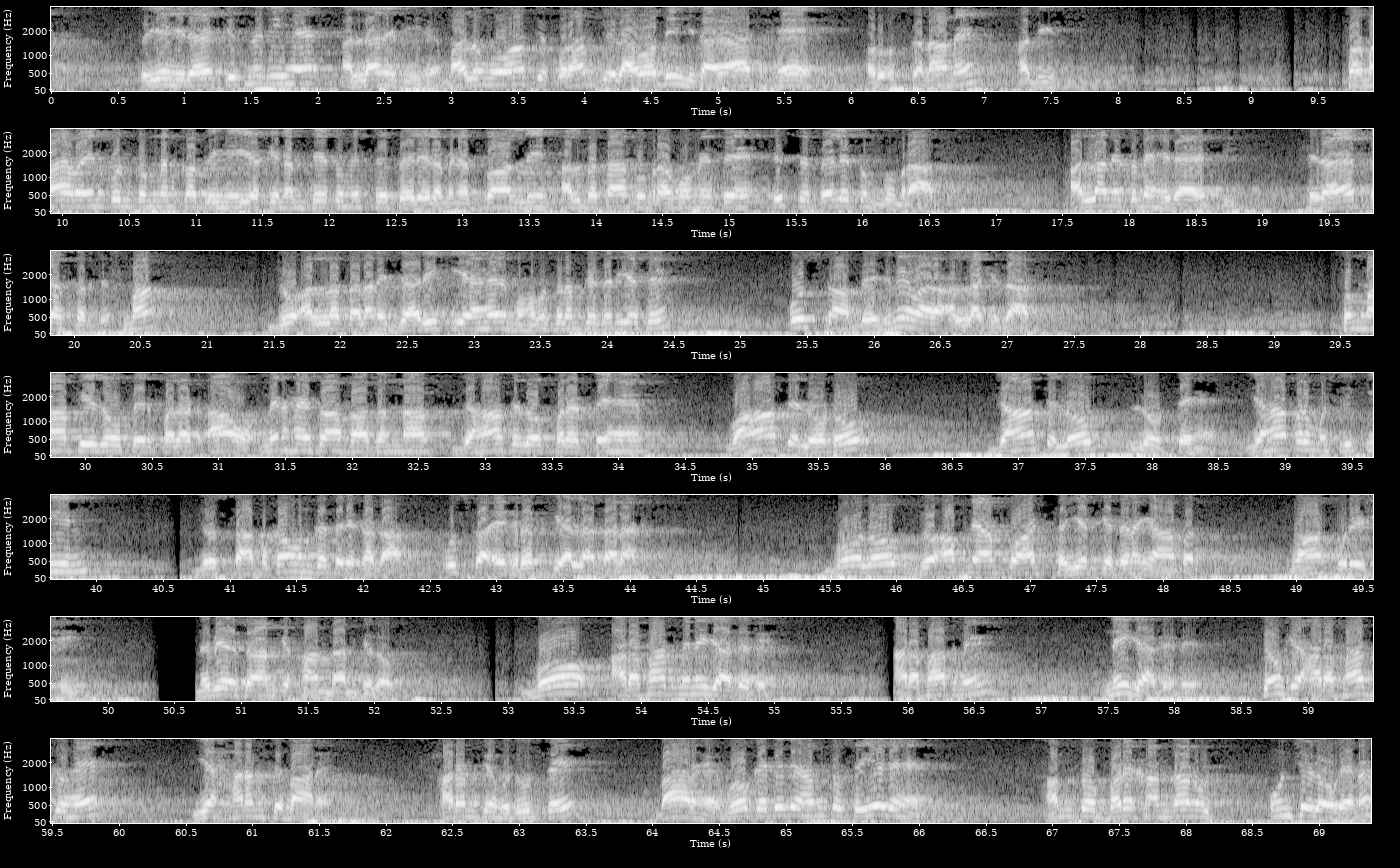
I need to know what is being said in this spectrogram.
تو یہ ہدایت کس نے دی ہے؟ اللہ نے دی ہے۔ معلوم ہوا کہ قرآن کے علاوہ بھی ہدایات ہے اور اس کا نام ہے حدیث۔ فرمایا، وَإِن كُنْتُم مِّن قَبْلِهِ یقیناً تھے تم اس سے پہلے لمن الضالین البتہ گمراہوں میں سے اس سے پہلے تم گمراہ تھے. اللہ نے تمہیں ہدایت دی، ہدایت کا سرچشمہ جو اللہ تعالیٰ نے جاری کیا ہے محمد صلی اللہ علیہ وسلم کے ذریعے سے، اس کا بیجنے والا اللہ کے ذات تم محافظ پھر پلٹ آؤ، من حیث افاظ الناس، جہاں سے لوگ پلٹتے ہیں، وہاں سے لوٹو جہاں سے لوگ لوٹتے ہیں۔ یہاں پر مشرقین جو سابقہ ان کا طریقہ تھا، اس کا ایک رد کیا اللہ تعالیٰ نے۔ وہ لوگ جو اپنے آپ کو آج سید کہتے ہیں نا یہاں پر، وہاں قریشی، نبی السلام کے خاندان کے لوگ۔ وہ عرفات میں نہیں جاتے تھے۔ عرفات میں نہیں جاتے تھے۔ کیونکہ عرفات جو ہے، یہ حرم سے باہر ہے۔ حرم کے حدود سے باہر ہے۔ وہ کہتے تھے، ہم تو سید ہیں۔ ہم تو بڑے خاندان اونچے لوگ ہیں نا۔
